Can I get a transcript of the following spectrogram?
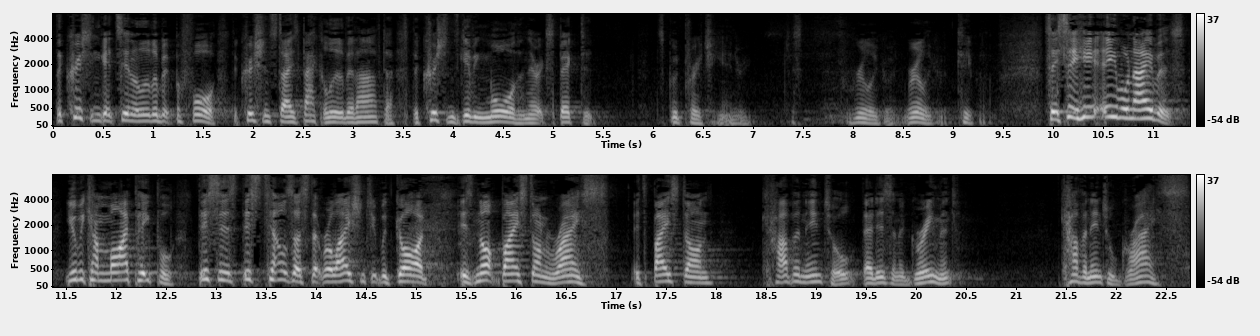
The Christian gets in a little bit before. The Christian stays back a little bit after. The Christian's giving more than they're expected. It's good preaching, Andrew. Just really good, really good. Keep it up. You see here, evil neighbours, you become my people. This is, this tells us that relationship with God is not based on race. It's based on covenantal, that is an agreement, covenantal grace.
